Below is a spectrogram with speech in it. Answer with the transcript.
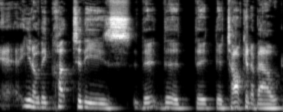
Eh, You know, they cut to these. The the, the they're talking about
